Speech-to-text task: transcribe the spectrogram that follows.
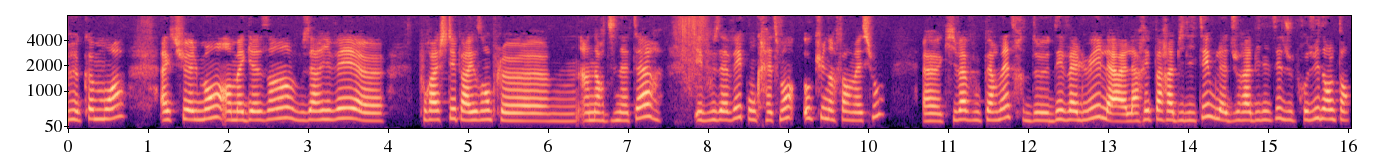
comme moi, actuellement en magasin, vous arrivez pour acheter par exemple euh, un ordinateur et vous avez concrètement aucune information euh, qui va vous permettre de d'évaluer la, réparabilité ou la durabilité du produit dans le temps.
